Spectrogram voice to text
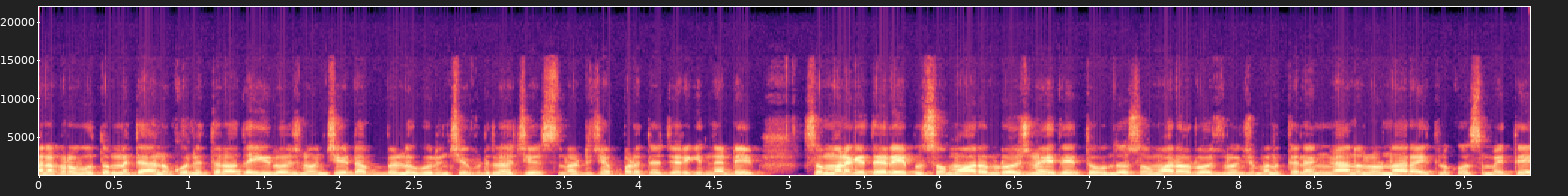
మన ప్రభుత్వం అయితే అనుకున్న తర్వాత ఈ రోజు నుంచి డబ్బుల గురించి విడుదల చేస్తున్నట్టు చెప్పడం జరిగిందండి. సో మనకైతే రేపు సోమవారం రోజున ఏదైతే ఉందో సోమవారం రోజు నుంచి మన తెలంగాణలో ఉన్న రైతుల కోసం అయితే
